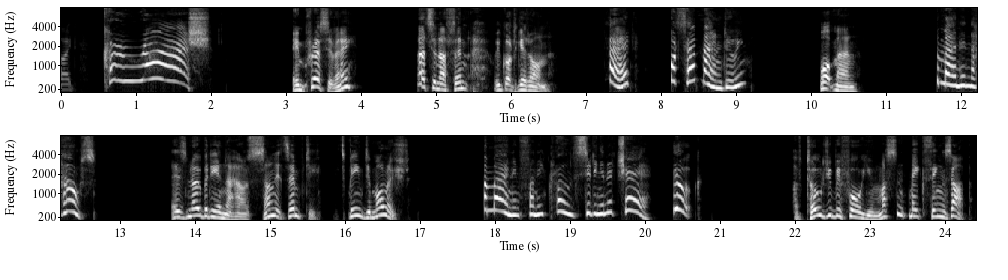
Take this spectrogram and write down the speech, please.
daylight. Crash! Impressive, eh? That's enough then. We've got to get on. Dad, what's that man doing? What man? The man in the house. There's nobody in the house, son. It's empty. It's being demolished. A man in funny clothes sitting in a chair. Look. I've told you before you mustn't make things up.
